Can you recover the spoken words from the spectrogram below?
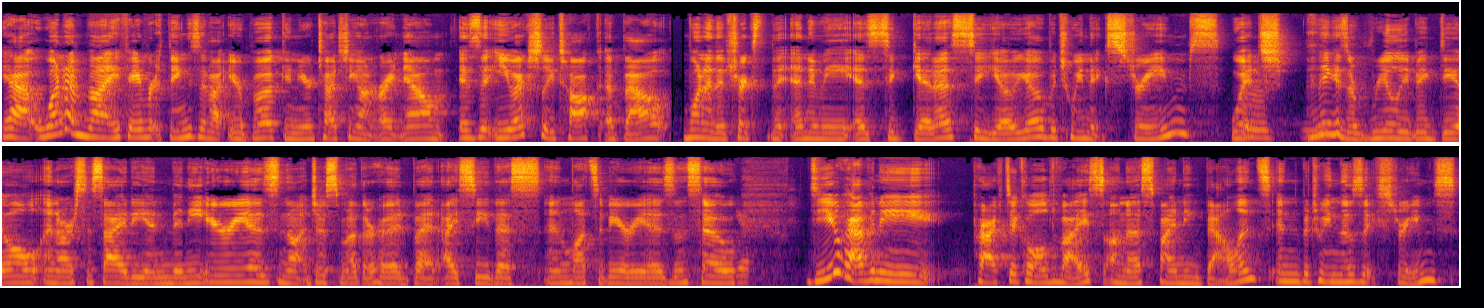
Yeah, one of my favorite things about your book, and you're touching on it right now, is that you actually talk about one of the tricks of the enemy is to get us to yo yo between extremes, which mm-hmm. I think is a really big deal in our society in many areas, not just motherhood, but I see this in lots of areas. And so, yeah. do you have any practical advice on us finding balance in between those extremes?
